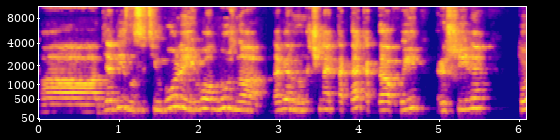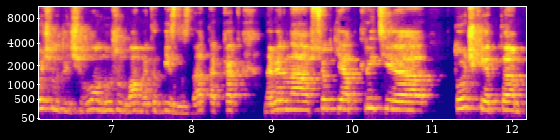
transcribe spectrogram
а для бизнеса тем более его нужно, наверное, начинать тогда, когда вы решили точно для чего нужен вам этот бизнес, да, так как, наверное, все-таки открытие точки это,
